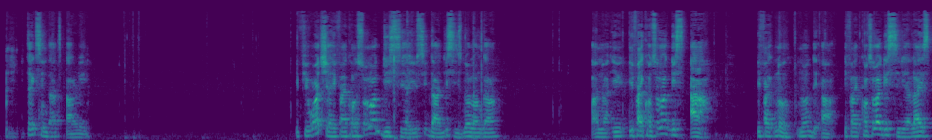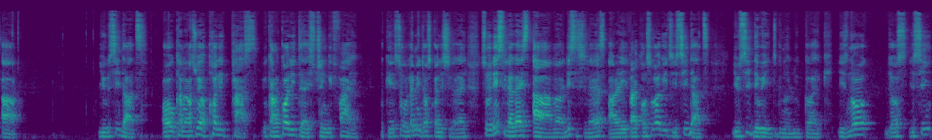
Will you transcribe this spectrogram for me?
it takes in that array. If you watch here if I console this here you see that this is no longer and if I console this R if I no not the R if I consider this serialize R you see that or you can as well call it pass. You can call it a stringify. Okay so let me just call it serialize. So this serialize R now this is serialize array. If I it you see that you see the way it's gonna look like. It's not just you see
